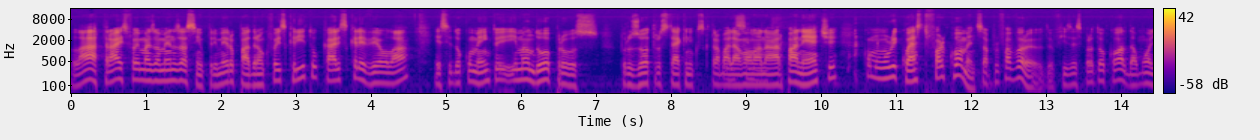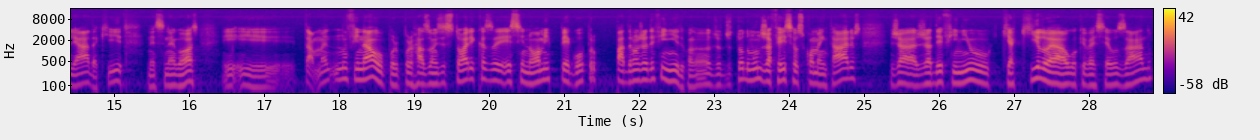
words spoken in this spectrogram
lá atrás foi mais ou menos assim. O primeiro padrão que foi escrito, o cara escreveu lá esse documento e, e mandou para os para os outros técnicos que trabalhavam lá na ARPANET como um request for comment. Só, por favor, eu, eu, fiz esse protocolo, dá uma olhada aqui nesse negócio. E, e tá, mas no final, por, por razões históricas, esse nome pegou para o padrão já definido. Quando todo mundo já fez seus comentários, já, já definiu que aquilo é algo que vai ser usado.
